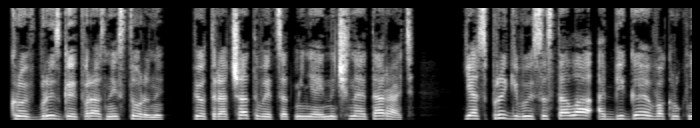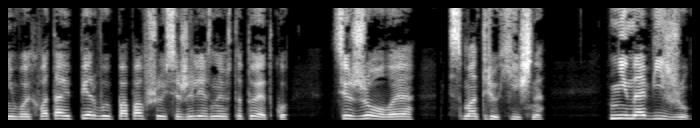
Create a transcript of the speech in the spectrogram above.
Кровь брызгает в разные стороны. Петр отшатывается от меня и начинает орать. Я спрыгиваю со стола, оббегаю вокруг него и хватаю первую попавшуюся железную статуэтку. Тяжелая. Смотрю хищно. «Ненавижу!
